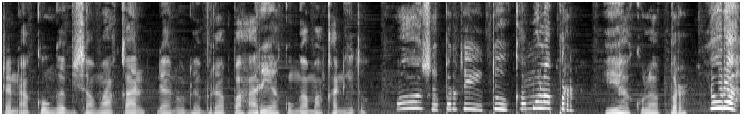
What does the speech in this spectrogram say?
dan aku nggak bisa makan dan udah berapa hari aku nggak makan gitu oh seperti itu kamu lapar iya aku lapar ya udah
